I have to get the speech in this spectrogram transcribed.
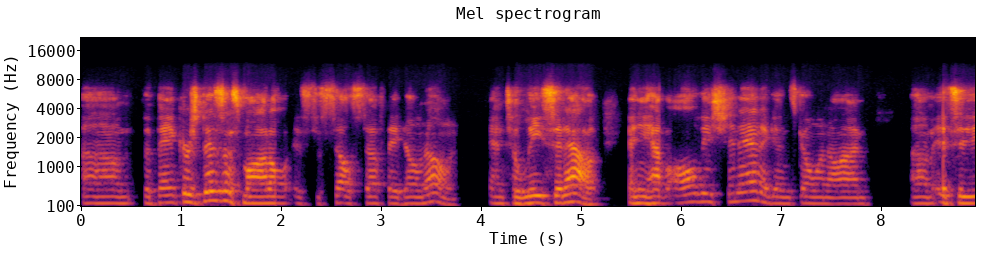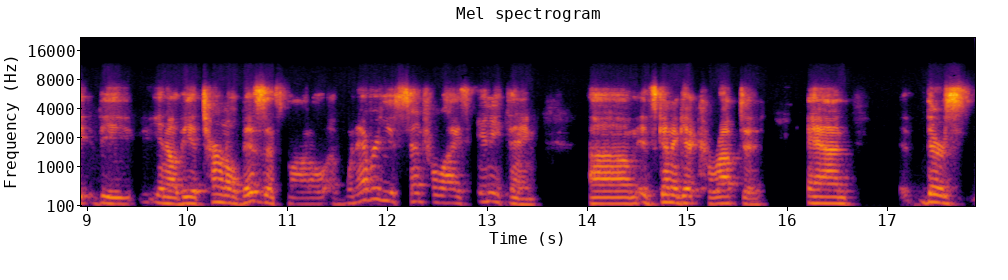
um, the banker's business model is to sell stuff they don't own and to lease it out. And you have all these shenanigans going on. Um, it's a, the you know the eternal business model of whenever you centralize anything, um, it's going to get corrupted. And there's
